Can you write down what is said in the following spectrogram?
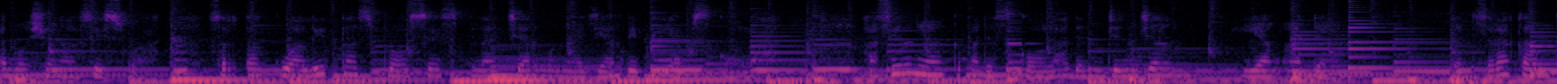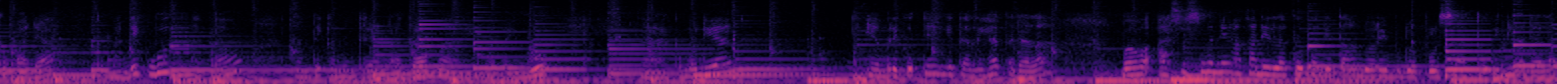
emosional siswa serta kualitas proses belajar mengajar di tiap sekolah. Hasilnya kepada sekolah dan jenjang yang ada dan diserahkan kepada Kemendikbud atau nanti Kementerian Agama ya Bapak Ibu. Nah, kemudian yang berikutnya yang kita lihat adalah bahwa asesmen yang akan dilakukan di tahun 2021 ini adalah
